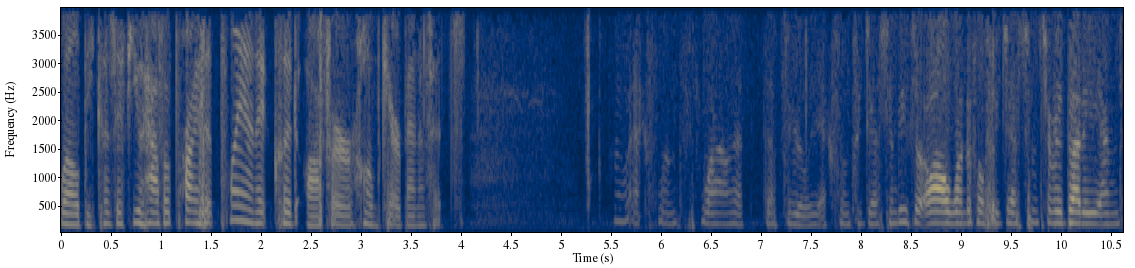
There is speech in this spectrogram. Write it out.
well because if you have a private plan it could offer home care benefits. Oh, excellent! Wow, that's that's a really excellent suggestion. These are all wonderful suggestions for everybody, and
